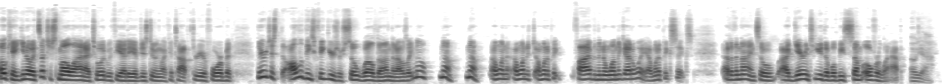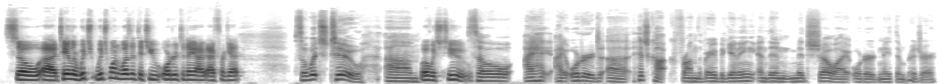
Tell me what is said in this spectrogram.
Okay, you know, it's such a small line. I toyed with the idea of just doing like a top three or four, but they're just all of these figures are so well done that I was like, no, no, no. I want to, I want to, I want to pick five, and then the one that got away. I want to pick six out of the nine. So I guarantee you there will be some overlap. Oh yeah. So uh, Taylor, which which one was it that you ordered today? I, I forget. So which two? Um, well, which two? So I I ordered uh, Hitchcock from the very beginning, and then mid show I ordered Nathan Bridger.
